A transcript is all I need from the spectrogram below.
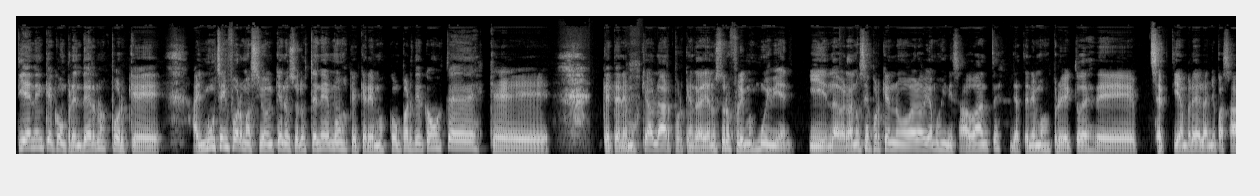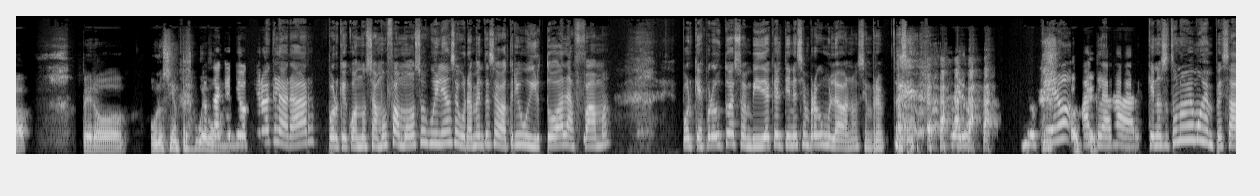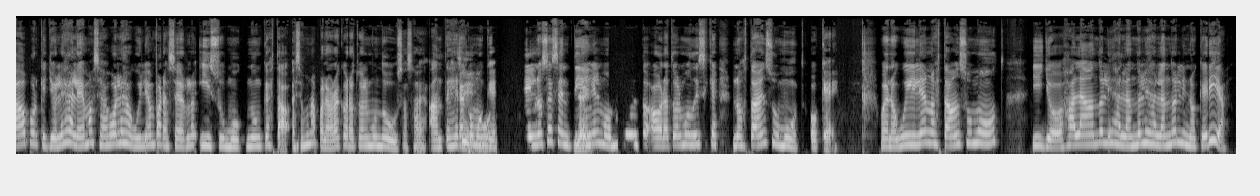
tienen que comprendernos porque hay mucha información que nosotros tenemos, que queremos compartir con ustedes, que, que tenemos que hablar porque en realidad nosotros fluimos muy bien. Y la verdad no sé por qué no lo habíamos iniciado antes. Ya tenemos un proyecto desde septiembre del año pasado, pero uno siempre es huevón. O sea, que yo quiero aclarar, porque cuando seamos famosos, William seguramente se va a atribuir toda la fama, porque es producto de su envidia que él tiene siempre acumulado, ¿no? Siempre así. Pero yo quiero aclarar que nosotros no hemos empezado porque yo le jalé demasiadas bolas a William para hacerlo y su mood nunca estaba. Esa es una palabra que ahora todo el mundo usa, ¿sabes? Antes era como que él no se sentía en el momento, ahora todo el mundo dice que no estaba en su mood. Ok. Bueno, William no estaba en su mood y yo jalándole, jalándole, jalándole y no quería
